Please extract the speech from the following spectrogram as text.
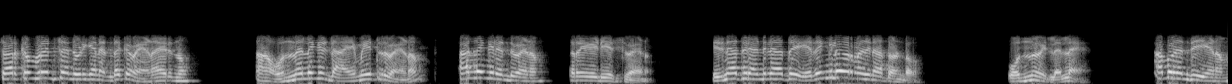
സർക്കംഫറൻസ് കണ്ടുപിടിക്കാൻ എന്തൊക്കെ വേണമായിരുന്നു ആ ഒന്നല്ലെങ്കിൽ ഡയമീറ്റർ വേണം അല്ലെങ്കിൽ എന്ത് വേണം? റേഡിയസ് വേണം. ഇതിനകത്ത് രണ്ടിനകത്ത് ഏതെങ്കിലും ഒരെണ്ണം ഇതിനകത്തുണ്ടോ? ഒന്നുമില്ല അല്ലേ അപ്പോൾ എന്ത് ചെയ്യണം?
